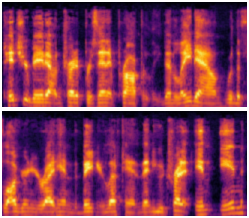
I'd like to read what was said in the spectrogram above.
pitch your bait out and try to present it properly. Then lay down with the flogger in your right hand and the bait in your left hand. And then you would try to in in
